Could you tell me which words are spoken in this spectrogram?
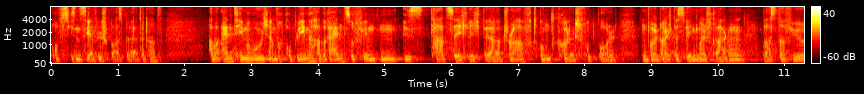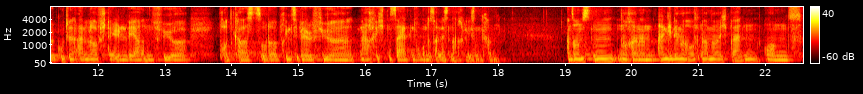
Off-Season sehr viel Spaß bereitet hat. Aber ein Thema, wo ich einfach Probleme habe reinzufinden, ist tatsächlich der Draft und College Football. Und wollte euch deswegen mal fragen, was da für gute Anlaufstellen wären für Podcasts oder prinzipiell für Nachrichtenseiten, wo man das alles nachlesen kann. Ansonsten noch eine angenehme Aufnahme euch beiden und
